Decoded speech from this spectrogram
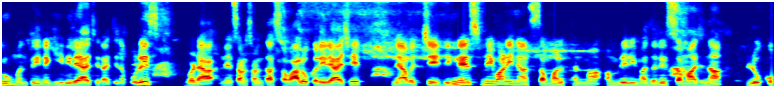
ગૃહમંત્રીને ઘેરી રહ્યા છે, રાજ્યના પોલીસ વડાને સણસણતા સવાલો કરી રહ્યા છે ને આ વચ્ચે જિજ્ઞેશ મેવાણીના સમર્થનમાં અમરેલીમાં દલિત સમાજના લોકો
